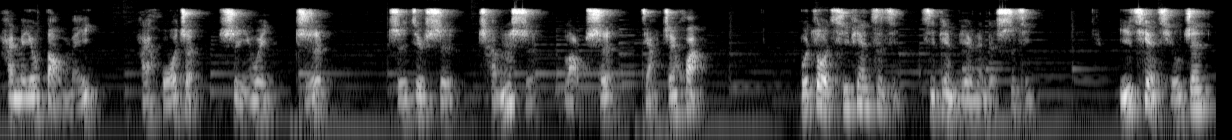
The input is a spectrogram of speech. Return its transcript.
还没有倒霉，还活着，是因为直。直就是诚实、老实，讲真话，不做欺骗自己、欺骗别人的事情。一切求真，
